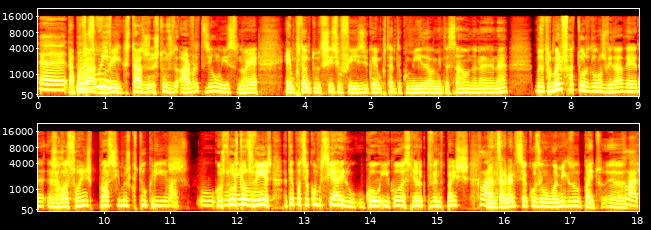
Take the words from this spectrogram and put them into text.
Uh, Está provado, o... vi que estados, estudos de Harvard diziam isso, não é? É importante o exercício físico, é importante a comida, a alimentação, nananana, mas o primeiro fator de longevidade era as relações próximas que tu querias. Claro. O, com as pessoas meu... todos os dias. Até pode ser com o merceeiro com, e com a senhora que te vende peixe. Claro. Não necessariamente ser com o amigo do peito. Uh, claro.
